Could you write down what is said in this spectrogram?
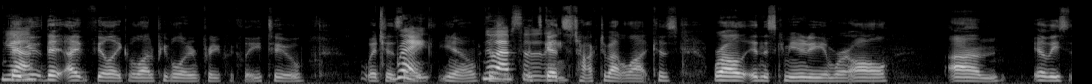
Yeah. That, you, that I feel like a lot of people learn pretty quickly too. Which is Right. like you know, No, absolutely. it gets talked about a lot because we're all in this community and we're all, um, at least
